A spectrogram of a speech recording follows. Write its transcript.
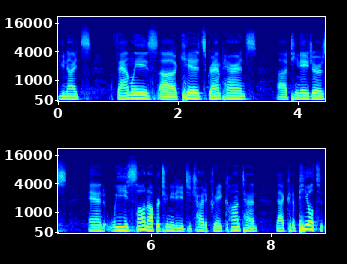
unites families, uh, kids, grandparents, uh, teenagers, and we saw an opportunity to try to create content that could appeal to,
